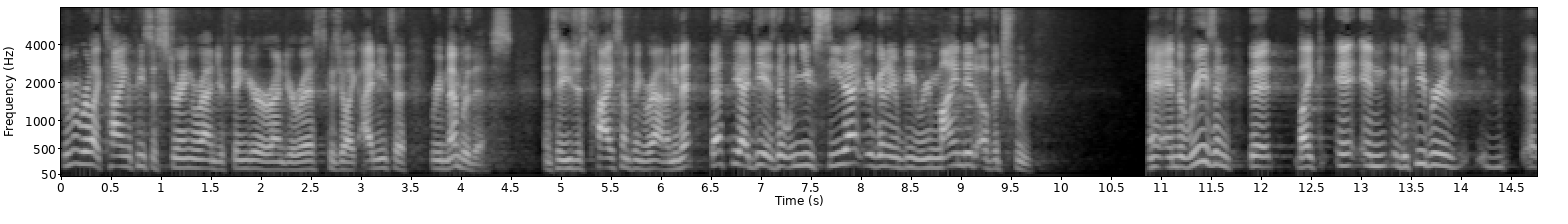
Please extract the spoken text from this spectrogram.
Remember like tying a piece of string around your finger or around your wrist because you're like, I need to remember this. And so you just tie something around. I mean, that, that's the idea is that when you see that, you're going to be reminded of a truth. And, and the reason that, like in, in the Hebrews, uh,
